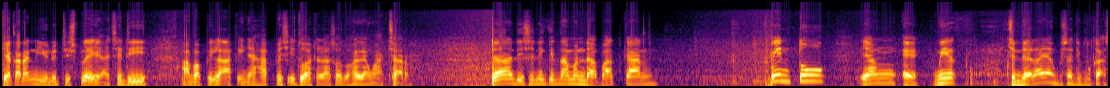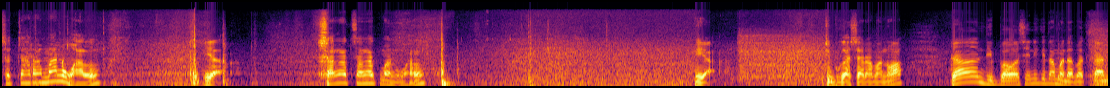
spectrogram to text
Ya karena ini unit display ya. Jadi apabila akinya habis itu adalah suatu hal yang wajar. Dan di sini kita mendapatkan pintu yang eh jendela yang bisa dibuka secara manual. Ya sangat-sangat manual. Ya dibuka secara manual. Dan di bawah sini kita mendapatkan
